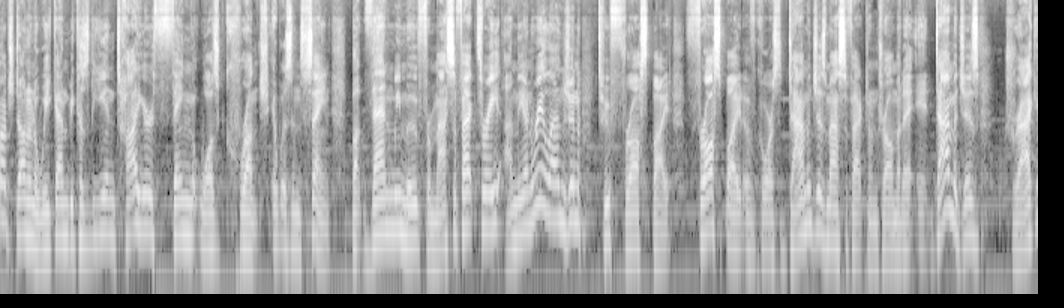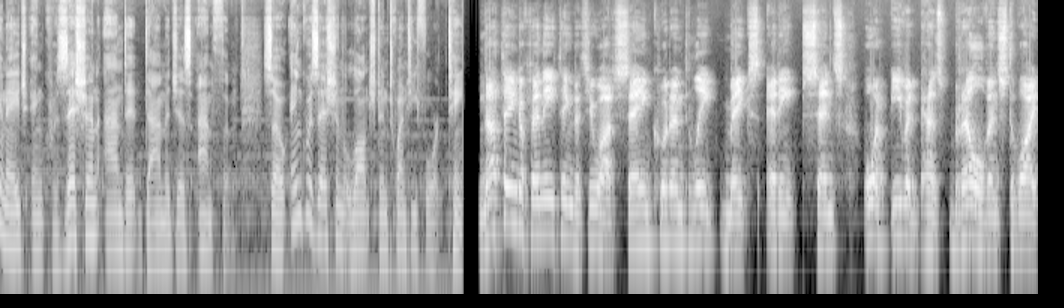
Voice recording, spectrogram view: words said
Much done in a weekend because the entire thing was crunch. It was insane. But then we moved from Mass Effect 3 and the Unreal Engine to Frostbite. Frostbite, of course, damages Mass Effect Andromeda, it damages Dragon Age Inquisition, and it damages Anthem. So, Inquisition launched in 2014. Nothing of anything that you are saying currently makes any sense or even has relevance to why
